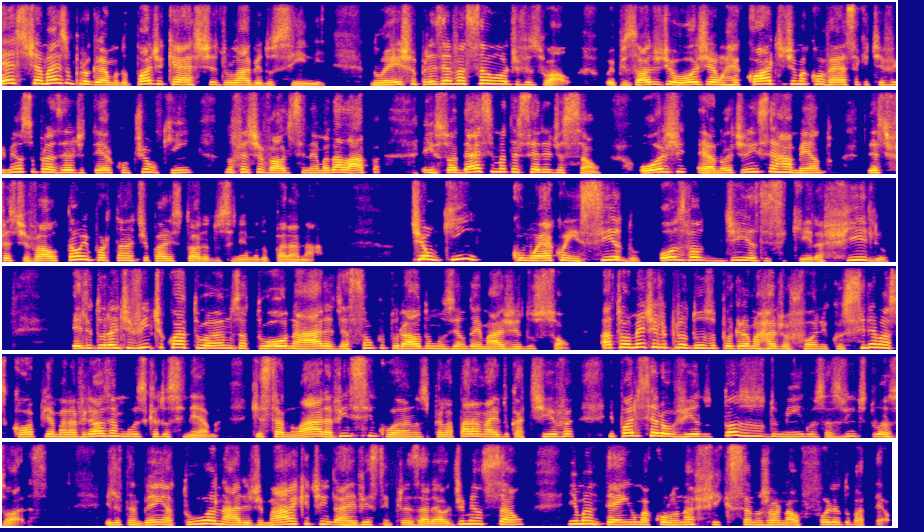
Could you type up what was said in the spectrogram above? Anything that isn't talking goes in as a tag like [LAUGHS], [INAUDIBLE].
Este é mais um programa do podcast do Lábio do Cine, no eixo Preservação Audiovisual. O episódio de hoje é um recorte de uma conversa que tive imenso prazer de ter com Tion Kim no Festival de Cinema da Lapa, em sua 13ª edição. Hoje é a noite de encerramento deste festival tão importante para a história do cinema do Paraná. Tion Kim, como é conhecido, Oswald Dias de Siqueira Filho, ele, durante 24 anos, atuou na área de ação cultural do Museu da Imagem e do Som. Atualmente, ele produz o programa radiofônico Cinemascope, a maravilhosa música do cinema, que está no ar há 25 anos pela Paraná Educativa e pode ser ouvido todos os domingos às 22 horas. Ele também atua na área de marketing da revista empresarial Dimensão e mantém uma coluna fixa no jornal Folha do Batel.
